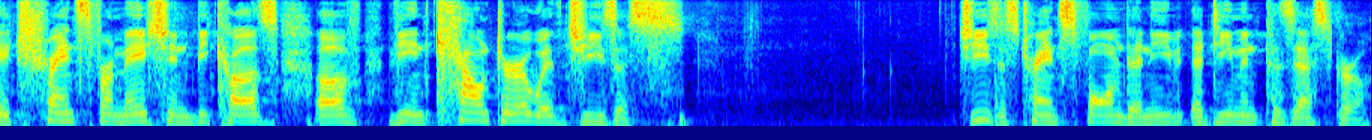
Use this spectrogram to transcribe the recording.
a transformation because of the encounter with Jesus. Jesus transformed a demon possessed girl.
